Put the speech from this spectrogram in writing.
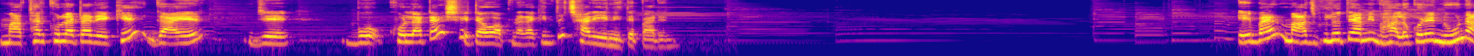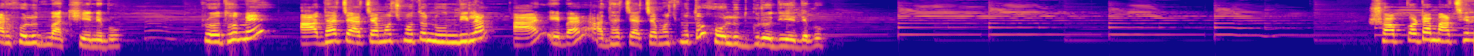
মাথার খোলাটা রেখে গায়ের যে খোলাটা সেটাও আপনারা কিন্তু ছাড়িয়ে নিতে পারেন। এবার মাছগুলোতে আমি ভালো করে নুন আর হলুদ মাখিয়ে নেব। প্রথমে আধা চা চামচ মতো নুন দিলাম আর এবার আধা চা চামচ মতো হলুদ গুঁড়ো দিয়ে দেব। সব কটা মাছের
